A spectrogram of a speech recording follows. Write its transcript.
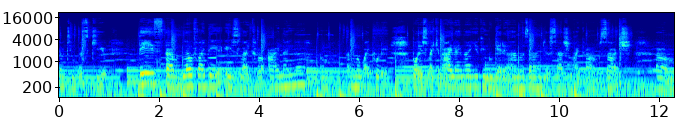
everything was cute. This um, love right there is like her eyeliner. Don't know why I put it, but it's like an eyeliner. You can go get it on Amazon. Just search like um, search um,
